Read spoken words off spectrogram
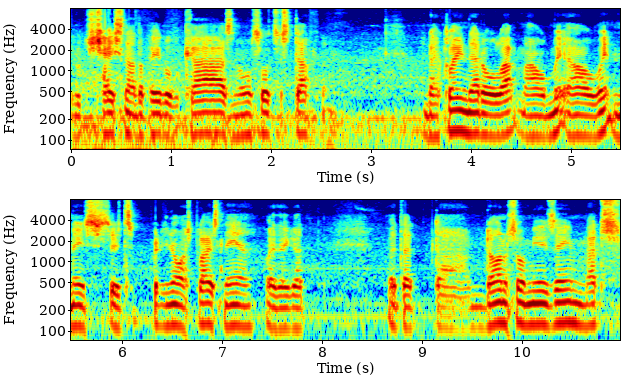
people chasing other people with cars and all sorts of stuff. And, and I cleaned that all up. And I went and it's, it's a pretty nice place now where they got with that um, dinosaur museum. That's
